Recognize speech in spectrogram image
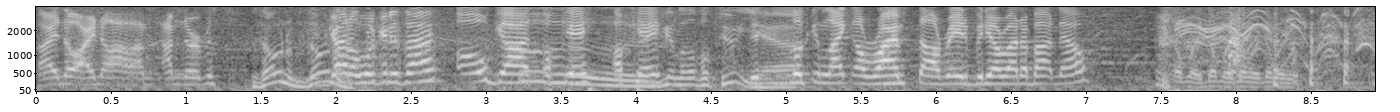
I know, I know. I'm, I'm nervous. Zone him, zone He's got a look in his eye. Oh God. Okay. Ooh, Okay. He's gonna level two. This yeah. is looking like a Rhymestyle rated video right about now. Don't worry. Don't worry. Don't worry. Don't worry.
